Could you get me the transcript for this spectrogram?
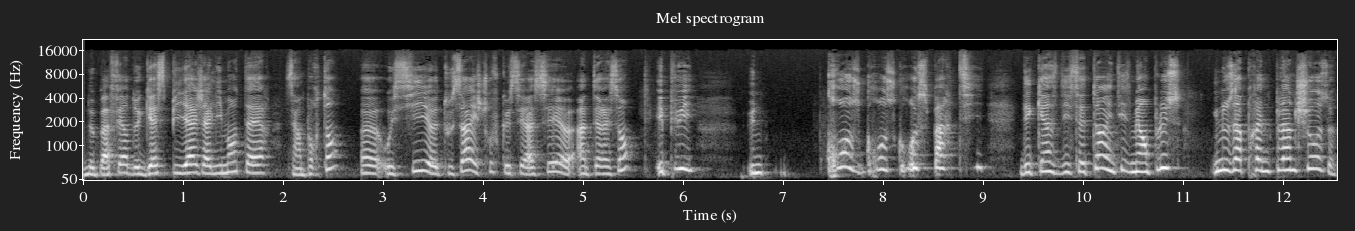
ne pas faire de gaspillage alimentaire. C'est important euh, aussi euh, tout ça et je trouve que c'est assez intéressant. Et puis, une grosse, grosse, grosse partie des 15-17 ans, ils disent, mais en plus, ils nous apprennent plein de choses,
